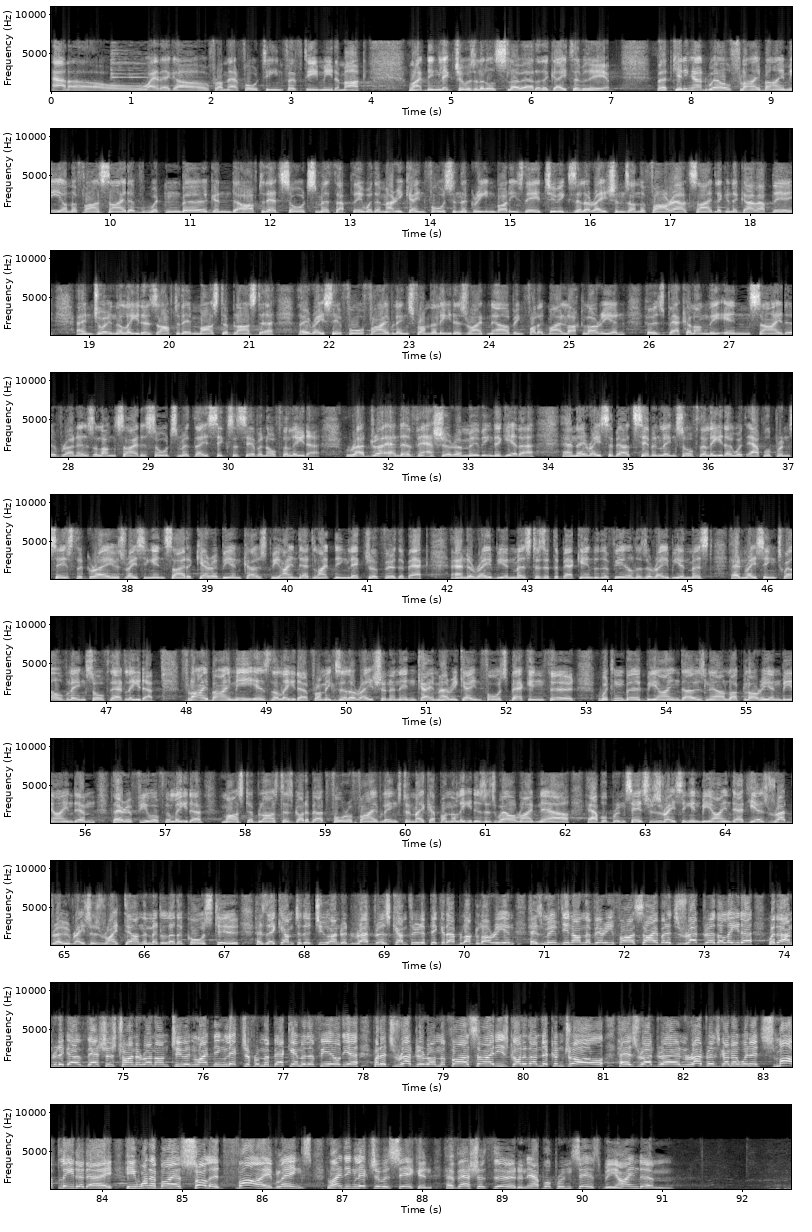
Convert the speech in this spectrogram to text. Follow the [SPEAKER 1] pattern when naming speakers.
[SPEAKER 1] And away they go from that 14, 15 metre mark. Lightning Lecture was a little slow out of the gate over there. But getting out well, Flybyme on the far side of Wittenberg. And after that, Swordsmith up there with him. Hurricane Force in the green bodies there. Two exhilarations on the far outside, looking to go up there and join the leaders. After them, Master Blaster. They race their four, five lengths from the leaders right now, being followed by Lochlorien, who's back along the inside of runners. Alongside of Swordsmith, they six or seven off the leader. Rudra and Havasha are moving together, and they race about seven lengths off the leader with Apple Princess, the grey, who's racing inside a Caribbean coast. Behind that, Lightning Lecture further back, and Arabian Mist is at the back end of the field as Arabian Mist, and racing 12 lengths off that leader. Flybyme is the leader from Exhilaration, and then came Hurricane Force back in third. Wittenberg behind those now, Lochlorien behind them. They're a few off the leader. Master Blaster's got about four or five to make up on the leaders as well right now. Apple Princess is racing in behind that. Here's Rudra who races right down the middle of the course too as they come to the 200. Rudra's come through to pick it up. Lochlorien has moved in on the very far side, but it's Rudra the leader with 100 to go. Vash is trying to run on two and lightning lecture from the back end of the field here, but it's Rudra on the far side. He's got it under control. Has Rudra and Rudra's going to win it smartly today. He won it by a solid five lengths. Lightning lecture was second. Havasha third and Apple Princess behind him.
